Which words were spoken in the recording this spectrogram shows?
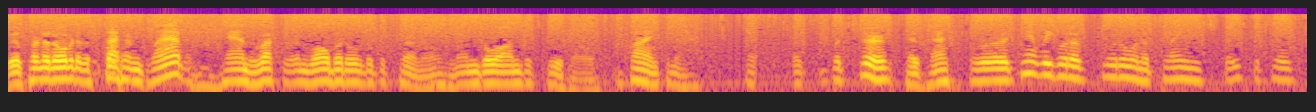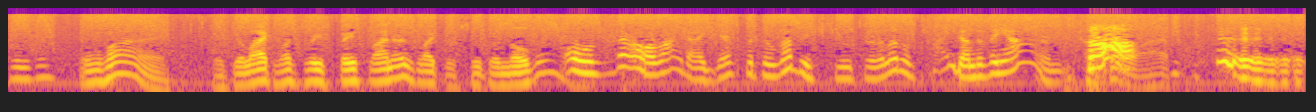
We'll turn it over to the Saturn plant, hand Ruckler and Walbert over to the terminal, and then go on to Pluto. Fine, Commander. Uh, but, sir, Yes, huh? uh, can't we go to Pluto in a plain space patrol cruiser? Why? Don't you like luxury space liners like the Supernova? Oh, they're all right, I guess, but the rubbish chutes are a little tight under the arms. Oh,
